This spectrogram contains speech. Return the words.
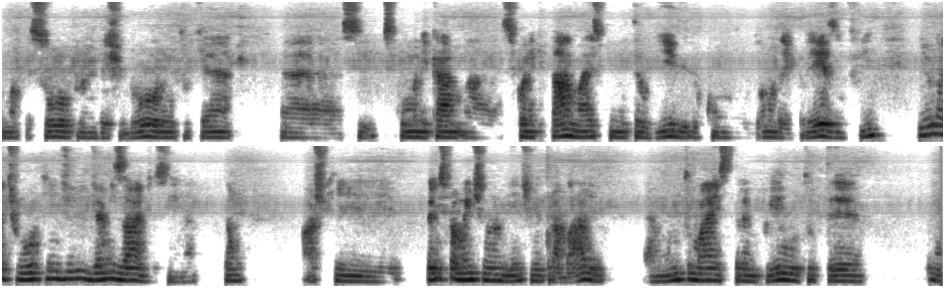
uma pessoa, para um investidor, ou tu quer é, se, se, comunicar, se conectar mais com o teu líder, com o dono da empresa, enfim, e o networking de, de amizade, assim, né? Então, acho que, principalmente no ambiente de trabalho, é muito mais tranquilo tu ter o,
